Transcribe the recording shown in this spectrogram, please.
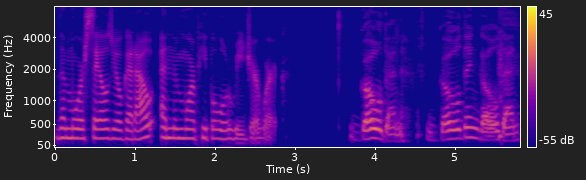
the more sales you'll get out and the more people will read your work. Golden, golden, golden.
